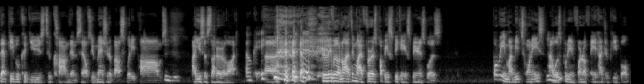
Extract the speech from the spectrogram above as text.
that people could use to calm themselves? You mentioned about sweaty palms. Mm-hmm. I used to stutter a lot. Okay. Uh, believe it or not, I think my first public speaking experience was probably in my mid 20s. Mm-hmm. I was mm-hmm. put in front of 800 people,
